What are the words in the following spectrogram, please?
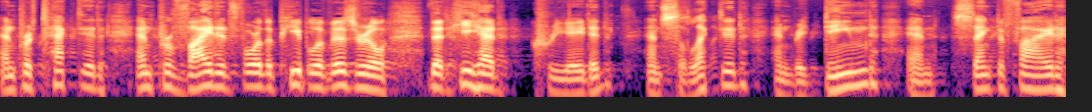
and protected and provided for the people of Israel, that he had created and selected and redeemed and sanctified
